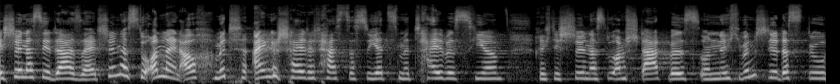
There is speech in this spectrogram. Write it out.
Hey, schön, dass ihr da seid. Schön, dass du online auch mit eingeschaltet hast, dass du jetzt mit teil bist hier. Richtig schön, dass du am Start bist. Und ich wünsche dir, dass du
